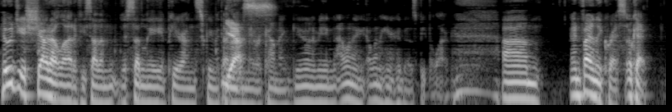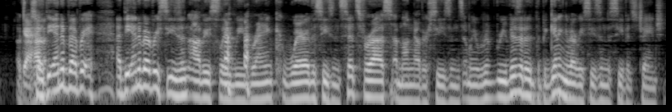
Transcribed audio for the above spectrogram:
who would you shout out loud if you saw them just suddenly appear on the screen without knowing they were coming? You know what I mean? I want to I want to hear who those people are. Um, and finally, Chris. Okay, Okay, so at the end of every at the end of every season, obviously we rank where the season sits for us among other seasons, and we re- revisit it at the beginning of every season to see if it's changed.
